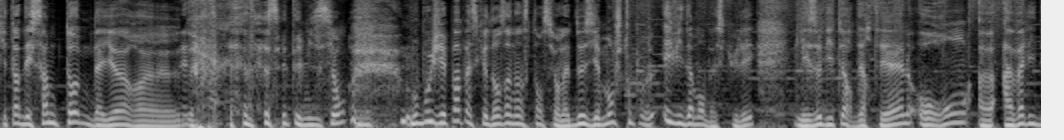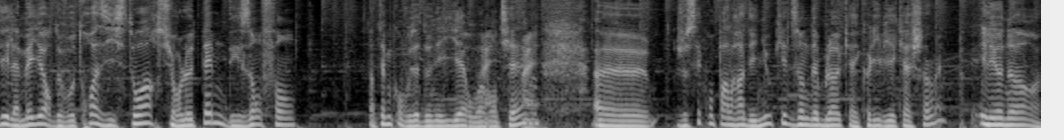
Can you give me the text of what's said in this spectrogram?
qui est un des symptômes d'ailleurs euh, de, de cette émission. Vous bougez pas parce que dans un instant, sur la deuxième manche, tout peut évidemment basculer. Les auditeurs d'RTL auront euh, à valider la meilleure de vos trois histoires sur le thème des enfants. C'est un thème qu'on vous a donné hier ou Ouais, avant-hier. ouais. Euh, je sais qu'on parlera des New Kids on the Block avec Olivier Cachin. Éléonore,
